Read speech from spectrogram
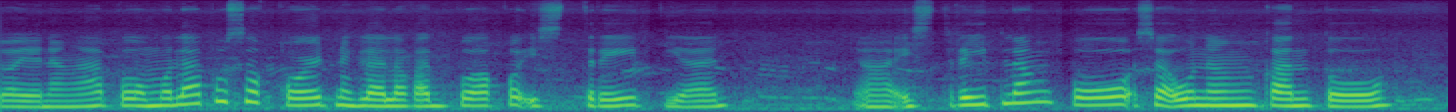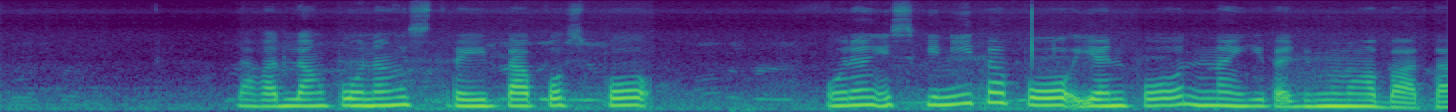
So ayan na nga po. Mula po sa court, naglalakad po ako straight yan. Ah, straight lang po sa unang kanto. Lakad lang po ng straight. Tapos po, unang iskinita po, yan po, nakikita yung mga bata.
